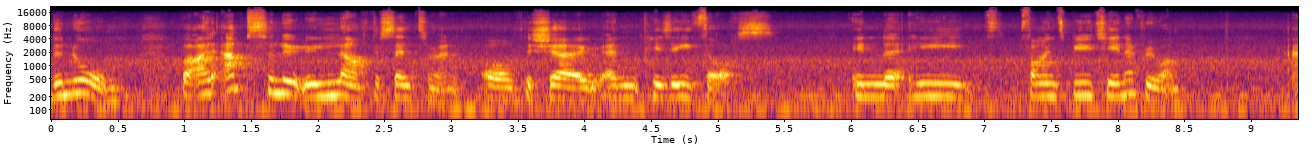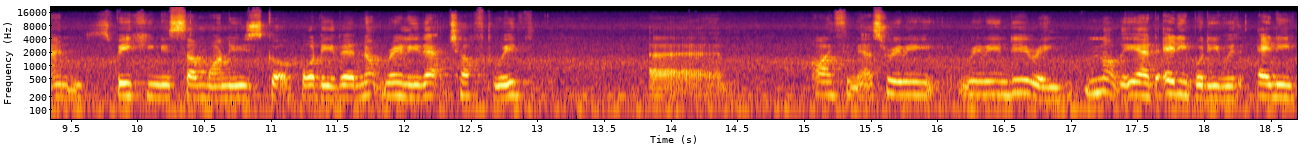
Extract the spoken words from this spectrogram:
the norm. But I absolutely love the sentiment of the show and his ethos, in that he finds beauty in everyone. And speaking as someone who's got a body they're not really that chuffed with, uh, I think that's really, really endearing. Not that he had anybody with any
